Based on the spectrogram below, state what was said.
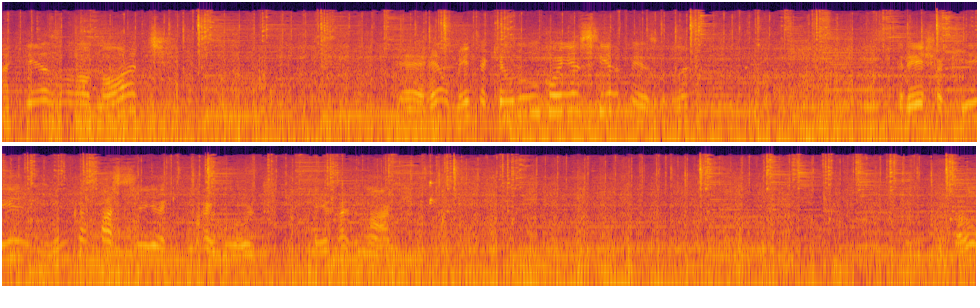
Aqui é a Zona Norte. É, realmente aqui eu não conhecia mesmo, né? Trecho aqui, nunca passei aqui mais gordo, nem mais magro. Então,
